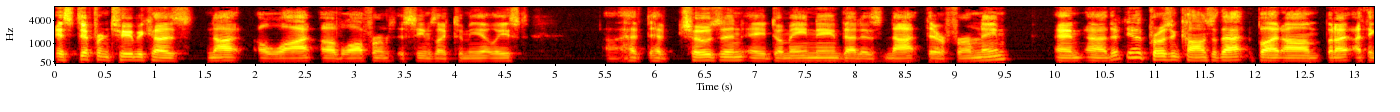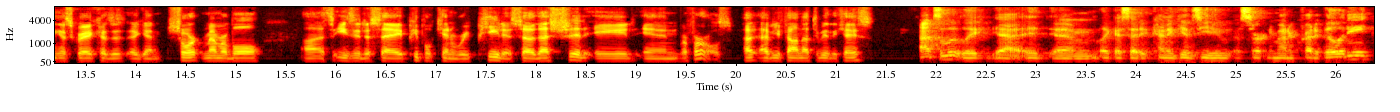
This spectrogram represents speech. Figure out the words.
it's different too because not a lot of law firms, it seems like to me at least, uh, have have chosen a domain name that is not their firm name, and uh, there's you know, pros and cons with that. But um, but I, I think it's great because again short, memorable. Uh, it's easy to say. People can repeat it, so that should aid in referrals. Have, have you found that to be the case? Absolutely, yeah. It, um, like I said, it kind of gives you a certain amount of credibility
